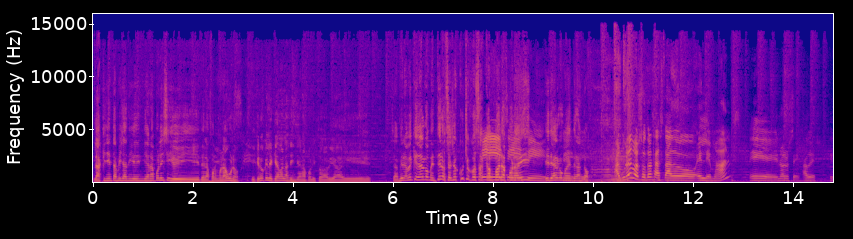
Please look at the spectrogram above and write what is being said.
las 500 millas de Indianápolis y, de la Fórmula 1. Y creo que le quedaban las de Indianápolis todavía. Y, o sea, mira, ves que de algo me entero. O sea, yo escucho cosas, Sí, campanas sí, por ahí sí, y de algo me voy enterando. ¿Alguno de vosotros ha estado en Le Mans? Eh, no lo sé. A ver, que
